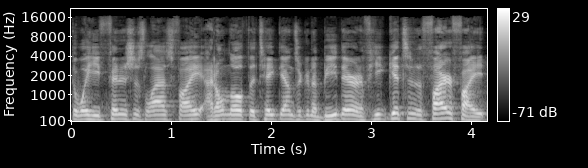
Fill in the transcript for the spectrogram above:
the way he finished his last fight. I don't know if the takedowns are going to be there, and if he gets into the firefight,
